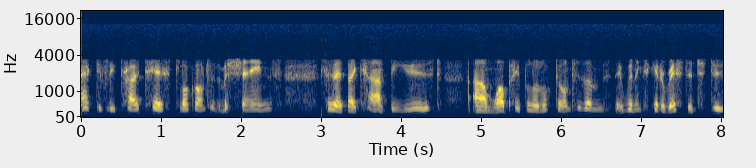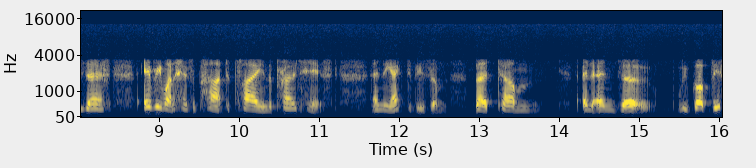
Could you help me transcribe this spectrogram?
actively protest, lock onto the machines so that they can't be used um, while people are locked onto them. They're willing to get arrested to do that. Everyone has a part to play in the protest and the activism, but um, and and uh, we've got this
